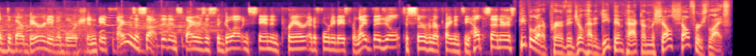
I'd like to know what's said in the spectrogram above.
of the barbarity of abortion. It fires us up. It inspires us to go out and stand in prayer at a 40 Days for Life vigil, to serve in our pregnancy help centers. People at a prayer vigil had a deep impact on Michelle Shelfer's life.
